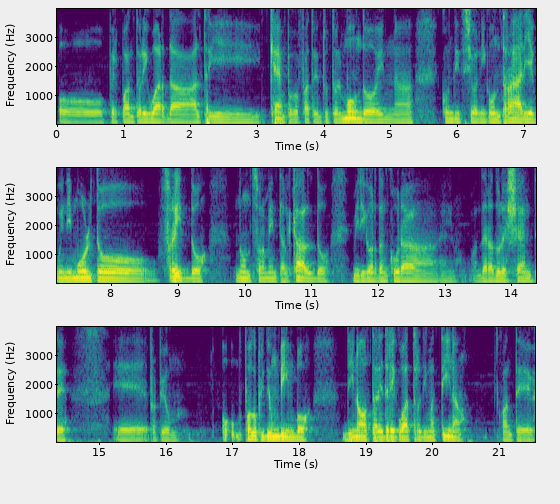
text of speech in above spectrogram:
o per quanto riguarda altri camp che ho fatto in tutto il mondo in uh, condizioni contrarie, quindi molto freddo, non solamente al caldo. Mi ricordo ancora eh, quando ero adolescente, eh, proprio un poco più di un bimbo, di notte alle 3-4 di mattina, quante,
